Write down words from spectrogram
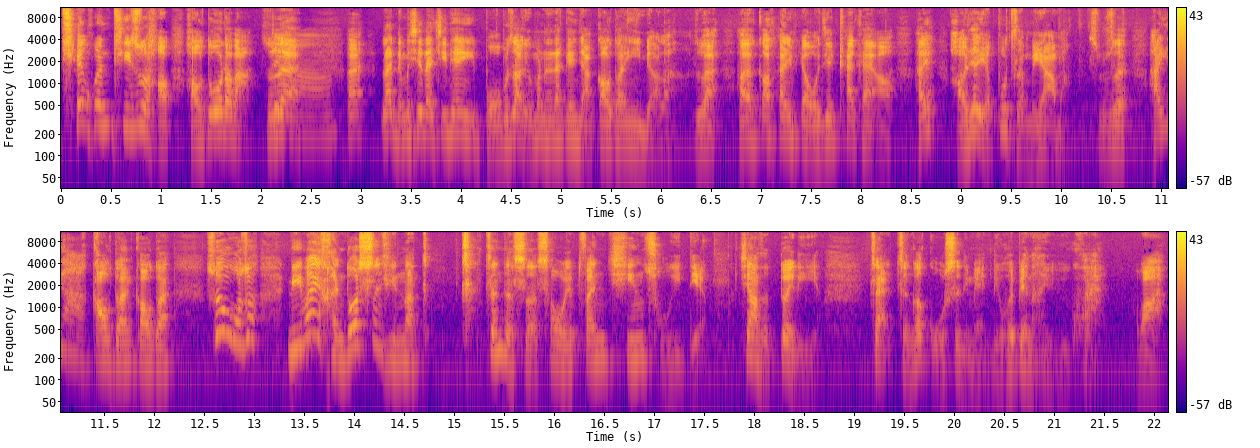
天文提数好好多了吧？是不是？哎，那你们现在今天我不知道有没有人来跟你讲高端疫苗了，是吧？还有高端疫苗，我今天看看啊，哎，好像也不怎么样嘛，是不是？哎呀，高端高端，所以我说你们很多事情呢，真的是稍微分清楚一点，这样子对你，在整个股市里面你会变得很愉快，好吧？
